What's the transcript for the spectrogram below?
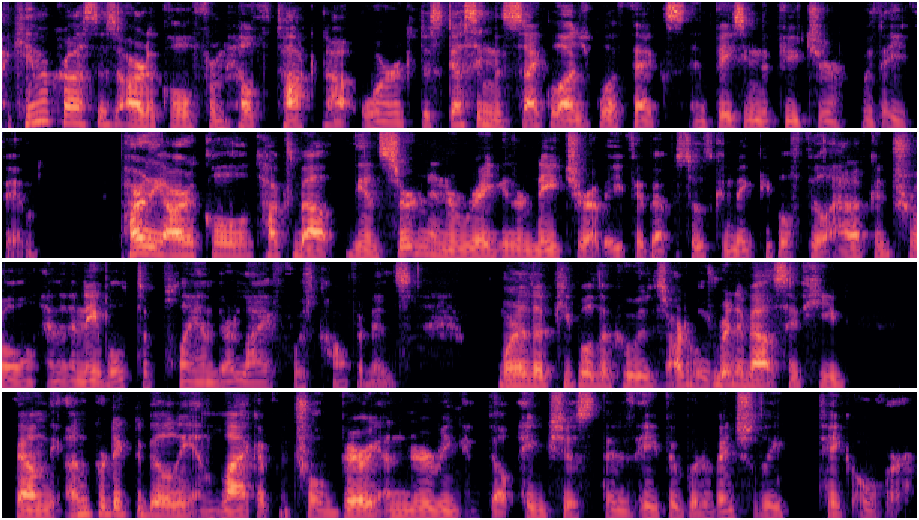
I came across this article from healthtalk.org discussing the psychological effects and facing the future with AFib. Part of the article talks about the uncertain and irregular nature of AFib episodes can make people feel out of control and unable to plan their life with confidence. One of the people who this article was written about said he found the unpredictability and lack of control very unnerving and felt anxious that his AFib would eventually take over.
